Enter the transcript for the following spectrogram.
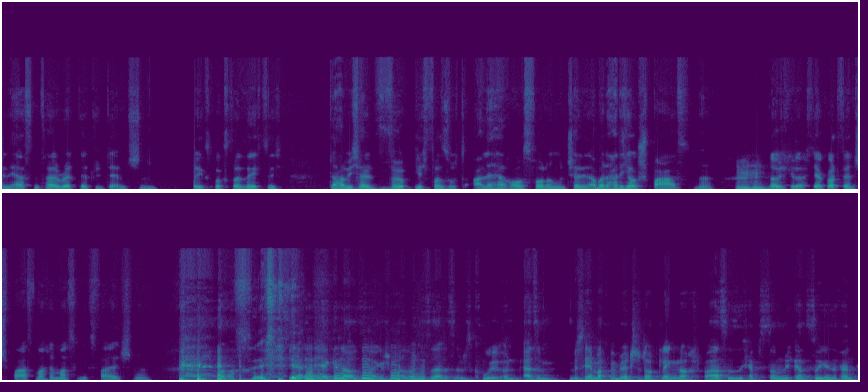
den ersten Teil Red Dead Redemption bei Xbox 360. Da habe ich halt wirklich versucht, alle Herausforderungen und Challenge. Aber da hatte ich auch Spaß. Ne? Mhm. Da habe ich gedacht, ja Gott, wenn es Spaß macht, dann machst du nichts falsch. Ne? Ja, ja, genau, solange Spaß macht, ist alles, alles cool. Und also bisher macht mir Ratchet auch Clank noch Spaß. Also ich habe es noch nicht ganz durch. Insofern,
